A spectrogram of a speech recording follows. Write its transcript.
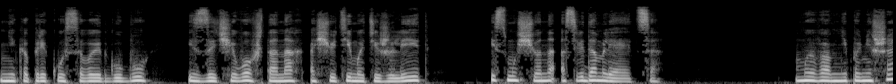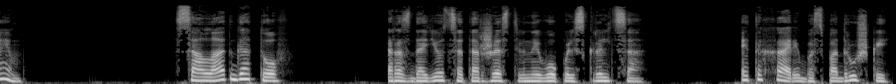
Ника прикусывает губу из-за чего в штанах ощутимо тяжелеет и смущенно осведомляется. «Мы вам не помешаем?» «Салат готов!» — раздается торжественный вопль с крыльца. Это Хариба с подружкой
